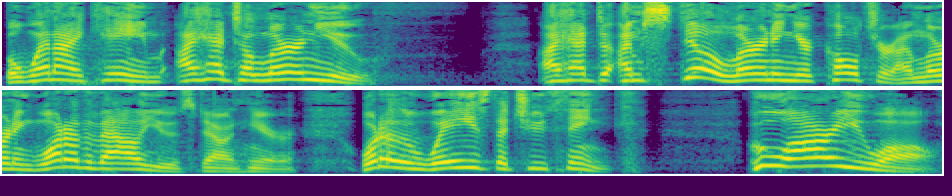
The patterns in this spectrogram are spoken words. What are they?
but when I came, I had to learn you. I had to, I'm still learning your culture. I'm learning what are the values down here? What are the ways that you think? Who are you all?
